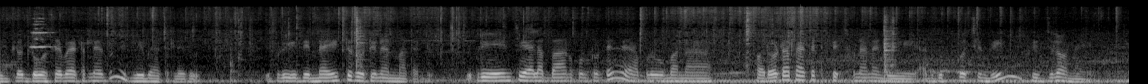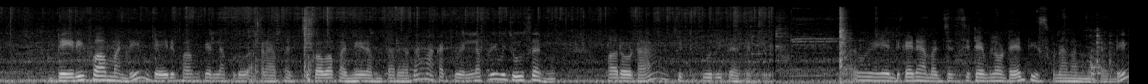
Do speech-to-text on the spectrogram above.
ఇంట్లో దోశ బెట్టలేదు ఇడ్లీ బెట్టలేదు ఇప్పుడు ఇది నైట్ రొటీన్ అనమాట అండి. ఇప్పుడు ఏం చేయాలబ్బా అనుకుంటుంటే అప్పుడు మన పరోటా ప్యాకెట్ తెచ్చుకున్నానండి. అది గుర్తుకొచ్చింది ఫ్రిడ్జ్లో ఉన్నాయి. డైరీ ఫామ్ అండి. డైరీ ఫామ్కి వెళ్ళినప్పుడు అక్కడ పచ్చికోవా పన్నీర్ అమ్ముతారు కదా అక్కడికి వెళ్ళినప్పుడు ఇవి చూశాను. పరోటా చిట్టుపూరి ప్యాకెట్. ఎందుకైనా ఎమర్జెన్సీ టైంలో ఉంటాయని తీసుకున్నాను అనమాట అండి.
